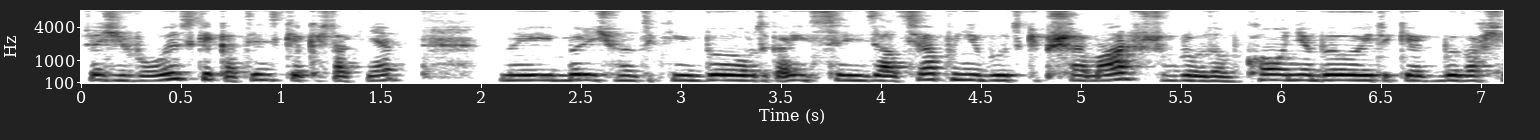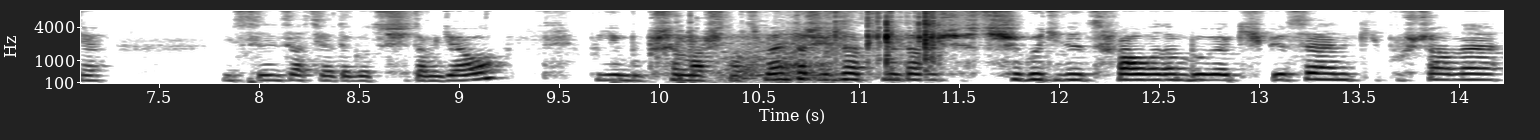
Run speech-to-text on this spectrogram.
Rzezi Wołyńskiej, Katyńskiej, jakieś tak, nie? No i byliśmy na takiej, była taka inscenizacja, później był taki przemarsz, w ogóle tam konie były i takie jakby właśnie inscenizacja tego, co się tam działo. Później był przemarsz na cmentarz i na cmentarzu się 3 godziny trwało, tam były jakieś piosenki puszczane,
